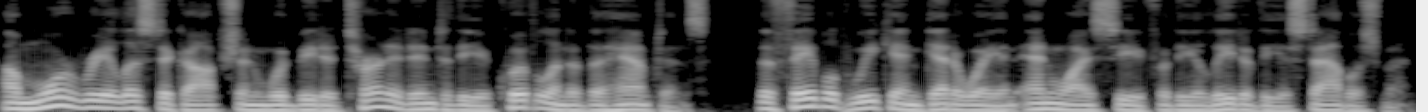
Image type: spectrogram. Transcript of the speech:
A more realistic option would be to turn it into the equivalent of the Hamptons, the fabled weekend getaway in NYC for the elite of the establishment.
